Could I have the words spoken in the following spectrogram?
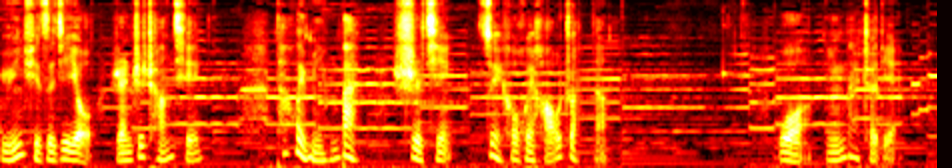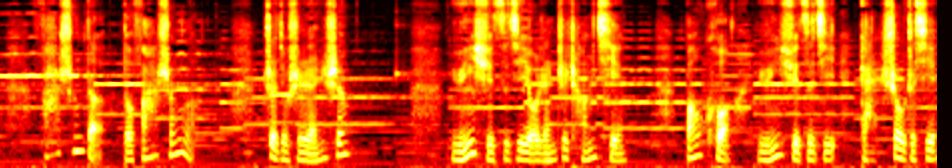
允许自己有人之常情，他会明白事情最后会好转的。我明白这点，发生的都发生了，这就是人生。允许自己有人之常情，包括允许自己感受这些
